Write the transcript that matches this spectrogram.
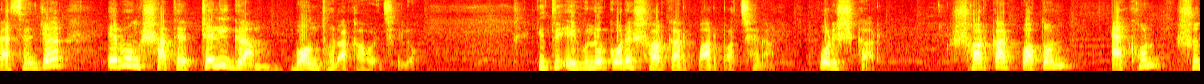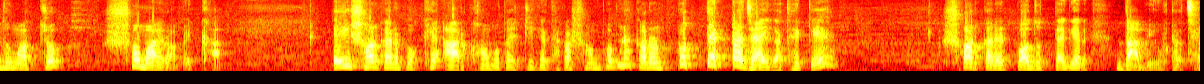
মেসেঞ্জার এবং সাথে টেলিগ্রাম বন্ধ রাখা হয়েছিল। কিন্তু এগুলো করে সরকার পার পাচ্ছে না। পরিষ্কার। সরকার পতন এখন শুধুমাত্র সময়ের অপেক্ষা। এই সরকারের পক্ষে আর ক্ষমতায় টিকে থাকা সম্ভব না, কারণ প্রত্যেকটা জায়গা থেকে সরকারের পদত্যাগের দাবি উঠেছে।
